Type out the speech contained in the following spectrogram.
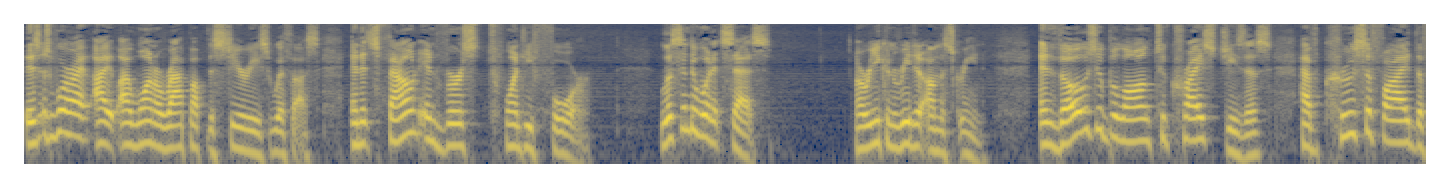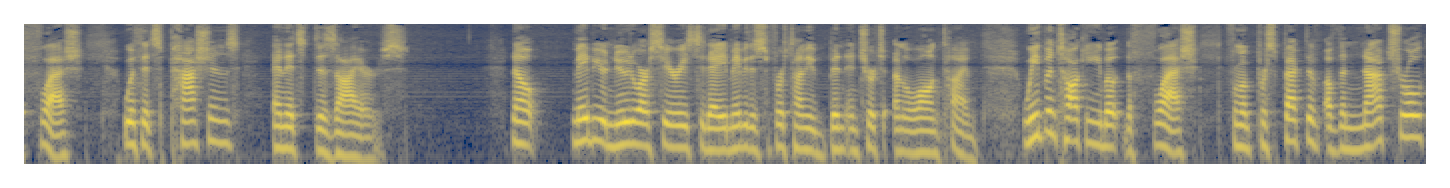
This is where I, I, I want to wrap up the series with us. And it's found in verse 24. Listen to what it says, or you can read it on the screen. And those who belong to Christ Jesus have crucified the flesh with its passions and its desires. Now, maybe you're new to our series today. Maybe this is the first time you've been in church in a long time. We've been talking about the flesh from a perspective of the natural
